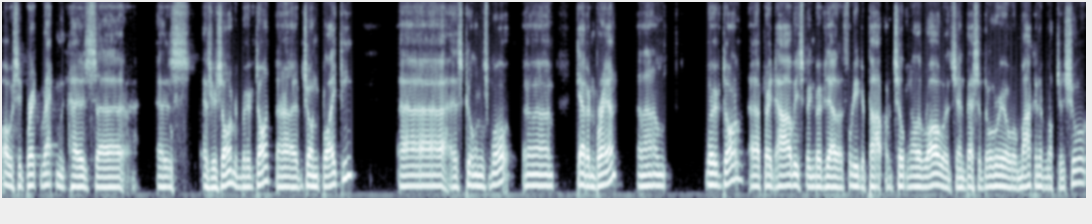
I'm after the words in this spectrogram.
obviously Brett Ratten has uh, has has resigned and moved on. Uh, John Blakey uh, has gone as well. Um, Gavin Brown um, moved on. Uh, Brett Harvey's been moved out of the footy department to another role as ambassadorial or marketing, I'm not too sure.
